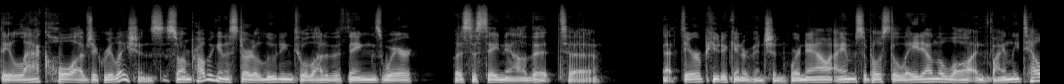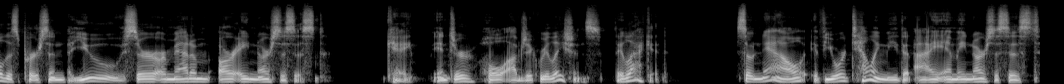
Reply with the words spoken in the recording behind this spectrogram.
They lack whole object relations. So I'm probably going to start alluding to a lot of the things where, let's just say now that uh, that therapeutic intervention, where now I am supposed to lay down the law and finally tell this person, you, sir or madam, are a narcissist. Okay, enter whole object relations. They lack it. So now, if you're telling me that I am a narcissist,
